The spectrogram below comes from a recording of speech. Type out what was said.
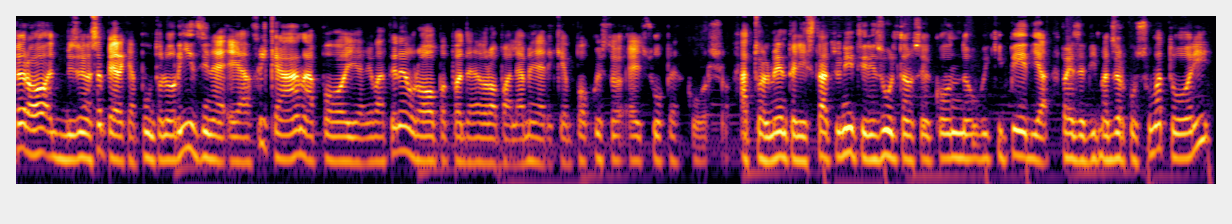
Però bisogna sapere che appunto l'origine è africana, poi è arrivata in Europa, poi dall'Europa alle Americhe, un po' questo è il suo percorso. Attualmente gli Stati Uniti risultano, secondo Wikipedia, paese di maggior consumatori,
